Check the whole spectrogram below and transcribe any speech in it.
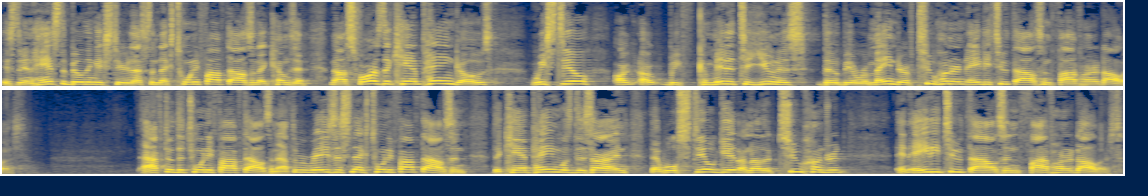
is to enhance the building exterior. That's the next 25,000 that comes in. Now, as far as the campaign goes, we still are, are we've committed to Eunice. There will be a remainder of $282,500. After the 25,000, after we raise this next 25,000, the campaign was designed that we'll still get another $282,500.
